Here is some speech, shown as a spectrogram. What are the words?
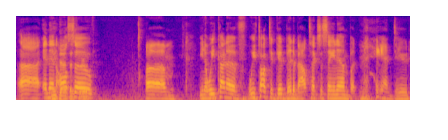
Uh, and then also, um, you know, we've kind of we've talked a good bit about Texas A&M, but man, dude,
